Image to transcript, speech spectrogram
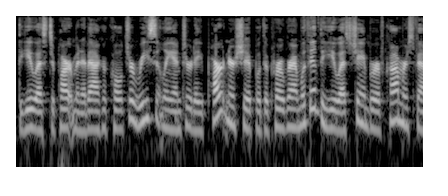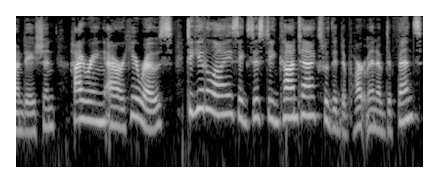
The U.S. Department of Agriculture recently entered a partnership with a program within the U.S. Chamber of Commerce Foundation, Hiring Our Heroes, to utilize existing contacts with the Department of Defense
